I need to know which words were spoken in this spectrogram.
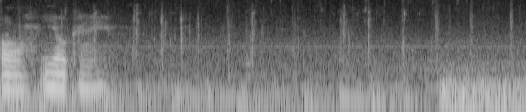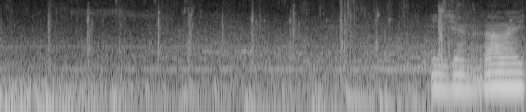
O, i okej. Idziemy dalej.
